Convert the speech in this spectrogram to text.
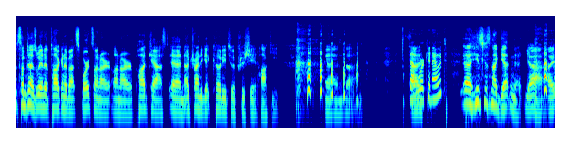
sometimes we end up talking about sports on our on our podcast, and I'm trying to get Cody to appreciate hockey. and um, is that uh, working out? Yeah, he's just not getting it. Yeah, I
